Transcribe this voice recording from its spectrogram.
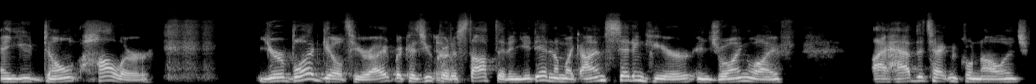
and you don't holler you're blood guilty, right? Because you yeah. could have stopped it and you did. And I'm like, I'm sitting here enjoying life. I have the technical knowledge.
